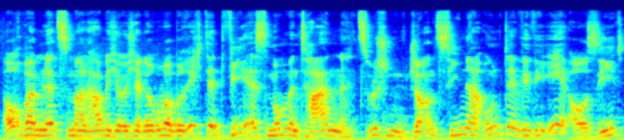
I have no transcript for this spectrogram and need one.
Auch beim letzten Mal habe ich euch ja darüber berichtet, wie es momentan zwischen John Cena und der WWE aussieht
